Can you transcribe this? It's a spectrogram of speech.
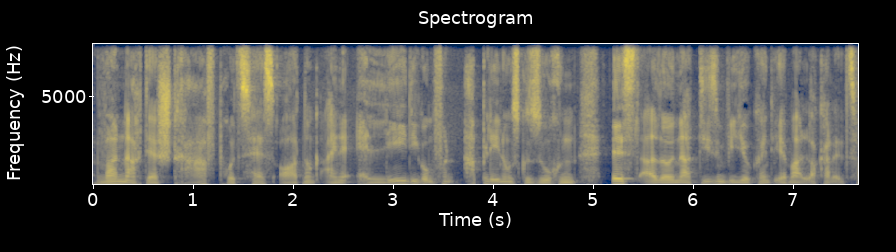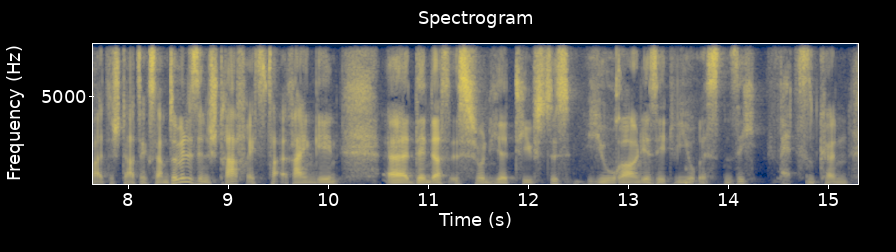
wann nach der Strafprozessordnung eine Erledigung von Ablehnungsgesuchen ist. Also nach diesem Video könnt ihr mal locker das zweite Staatsexamen, zumindest in den Strafrecht reingehen. Äh, denn das ist schon hier tiefstes Jura und ihr seht, wie Juristen sich fetzen können.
